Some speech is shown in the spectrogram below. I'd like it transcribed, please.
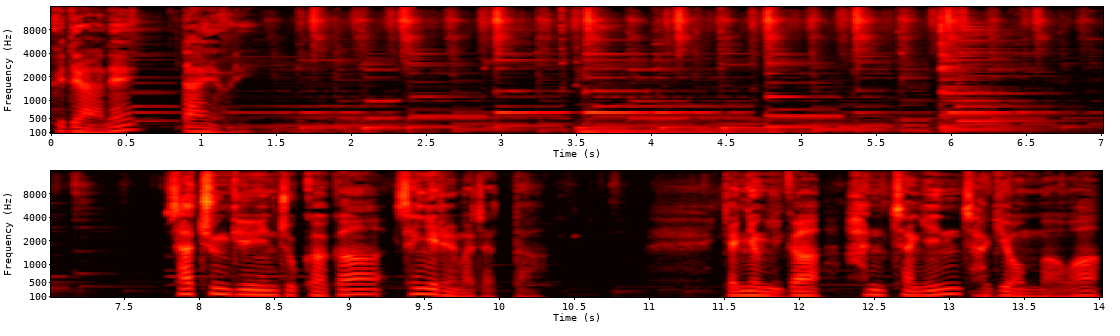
그대 안에 다이어리 사춘기인 조카가 생일을 맞았다. 갱년기가 한창인 자기 엄마와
